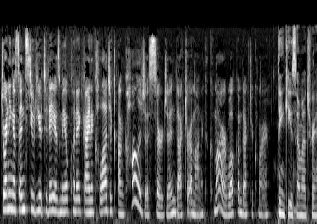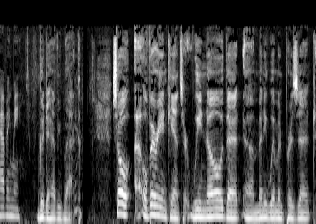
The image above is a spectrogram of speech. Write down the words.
Joining us in studio today is Mayo Clinic gynecologic oncologist surgeon, Dr. Amanika Kumar. Welcome, Dr. Kumar. Thank you so much for having me. Good to have you back. Yeah. So, uh, ovarian cancer. We know that uh, many women present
